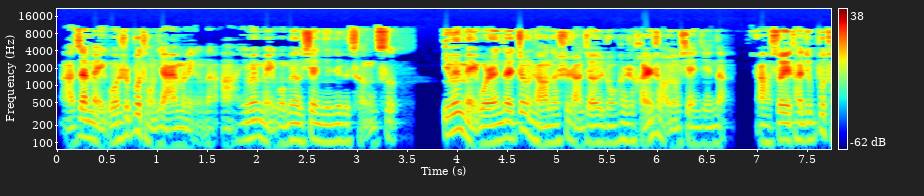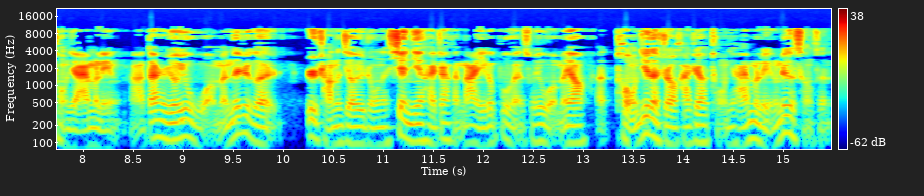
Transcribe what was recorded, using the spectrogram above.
啊，在美国是不统计 M 零的啊，因为美国没有现金这个层次，因为美国人在正常的市场交易中还是很少用现金的啊，所以他就不统计 M 零啊。但是由于我们的这个日常的交易中呢，现金还占很大一个部分，所以我们要啊统计的时候还是要统计 M 零这个层次的。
